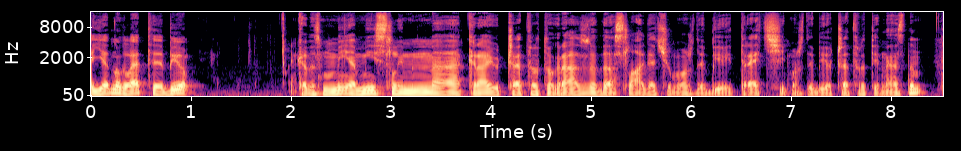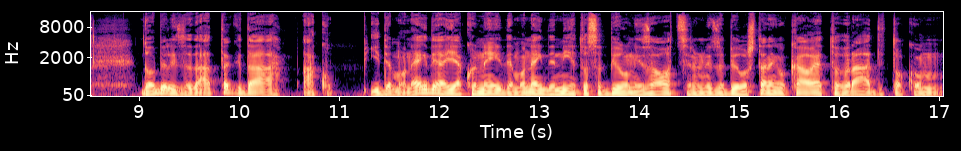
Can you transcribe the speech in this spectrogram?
jednog leta je bio kada smo mi, ja mislim, na kraju četvrtog razreda, slagaću, možda je bio i treći, možda je bio četvrti, ne znam, dobili zadatak da ako idemo negde, a i ako ne idemo negde, nije to sad bilo ni za ocenu, ni za bilo šta, nego kao, eto, rad tokom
